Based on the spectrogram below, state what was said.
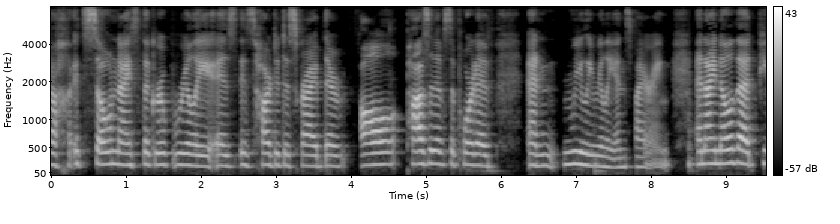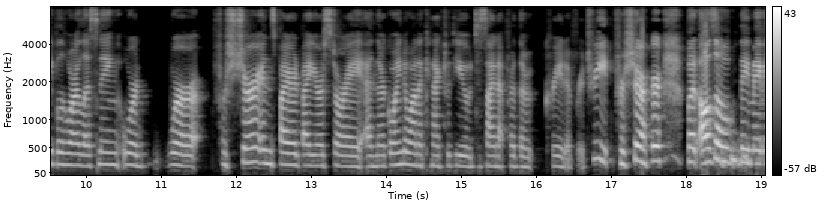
Oh, it's so nice. The group really is is hard to describe. They're all positive, supportive, and really, really inspiring. And I know that people who are listening were were for sure inspired by your story and they're going to want to connect with you to sign up for the creative retreat for sure. But also they may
